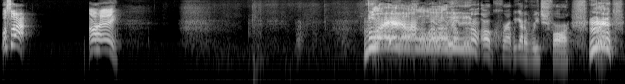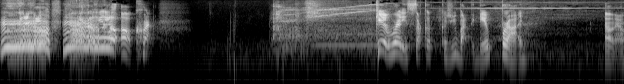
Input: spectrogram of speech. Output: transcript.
what's up? Oh, hey. Oh crap, we gotta reach far. Oh crap. Get ready, sucker, cause you about to get fried. Oh no.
